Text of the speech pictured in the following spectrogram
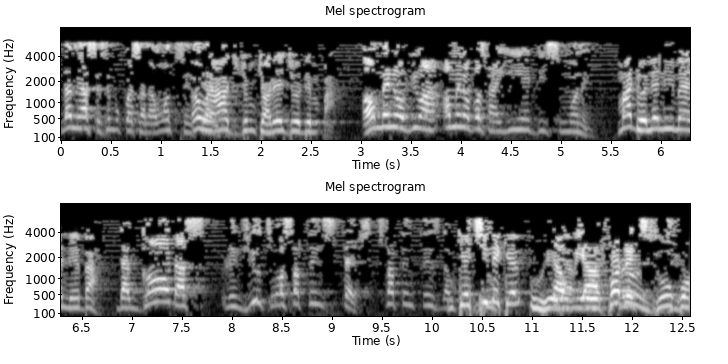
Let me ask a simple question. I want to sincere. ajụjụ m chọrọ ịjụ dị mkpa How many of you are, how many of us are here this morning? Mmadụ ole n'ime anyị nọ ebe a that God has revealed to us certain steps, certain things that we do? that we are afraid to nzọụkwụ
